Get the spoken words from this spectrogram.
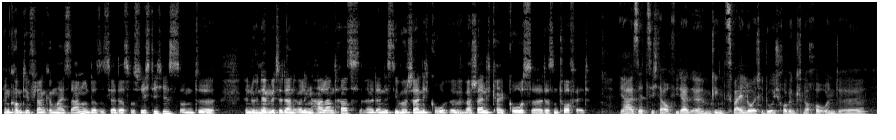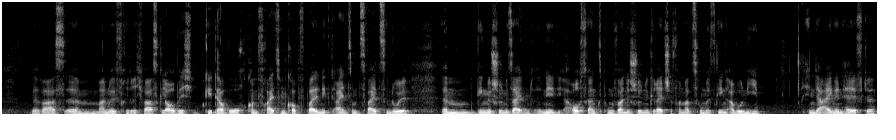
dann kommt die Flanke meist an und das ist ja das, was wichtig ist. Und äh, wenn du in der Mitte dann Erling Haaland hast, äh, dann ist die wahrscheinlich gro äh, Wahrscheinlichkeit groß, äh, dass ein Tor fällt. Ja, setzt sich da auch wieder ähm, gegen zwei Leute durch, Robin Knoche und äh, wer war es? Ähm, Manuel Friedrich war es, glaube ich. Geht da hoch, kommt frei zum Kopfball, nickt ein zum 2 zu 0. Ähm, ging eine schöne Seiten, nee, Ausgangspunkt war eine schöne Grätsche von Matsumis gegen Avonie in der eigenen Hälfte.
